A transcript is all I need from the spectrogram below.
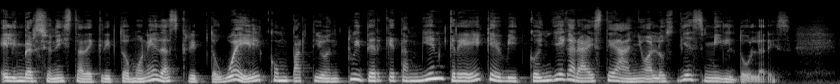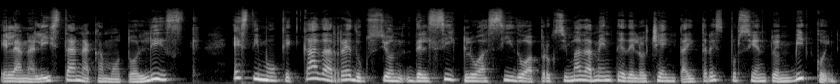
El inversionista de criptomonedas CryptoWhale compartió en Twitter que también cree que Bitcoin llegará este año a los 10 mil dólares. El analista Nakamoto Lisk estimó que cada reducción del ciclo ha sido aproximadamente del 83% en Bitcoin,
